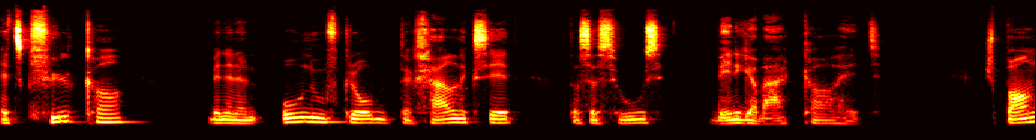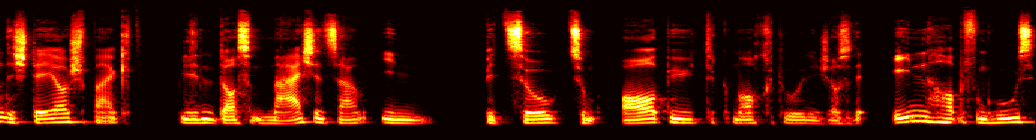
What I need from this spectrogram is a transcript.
hat das Gefühl gehabt, wenn er einen unaufgeräumten Keller sieht, dass das Haus weniger Wert hat. Spannend ist der Aspekt, weil das meistens auch in Bezug zum Anbieter gemacht wurde. Also der Inhaber vom Haus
